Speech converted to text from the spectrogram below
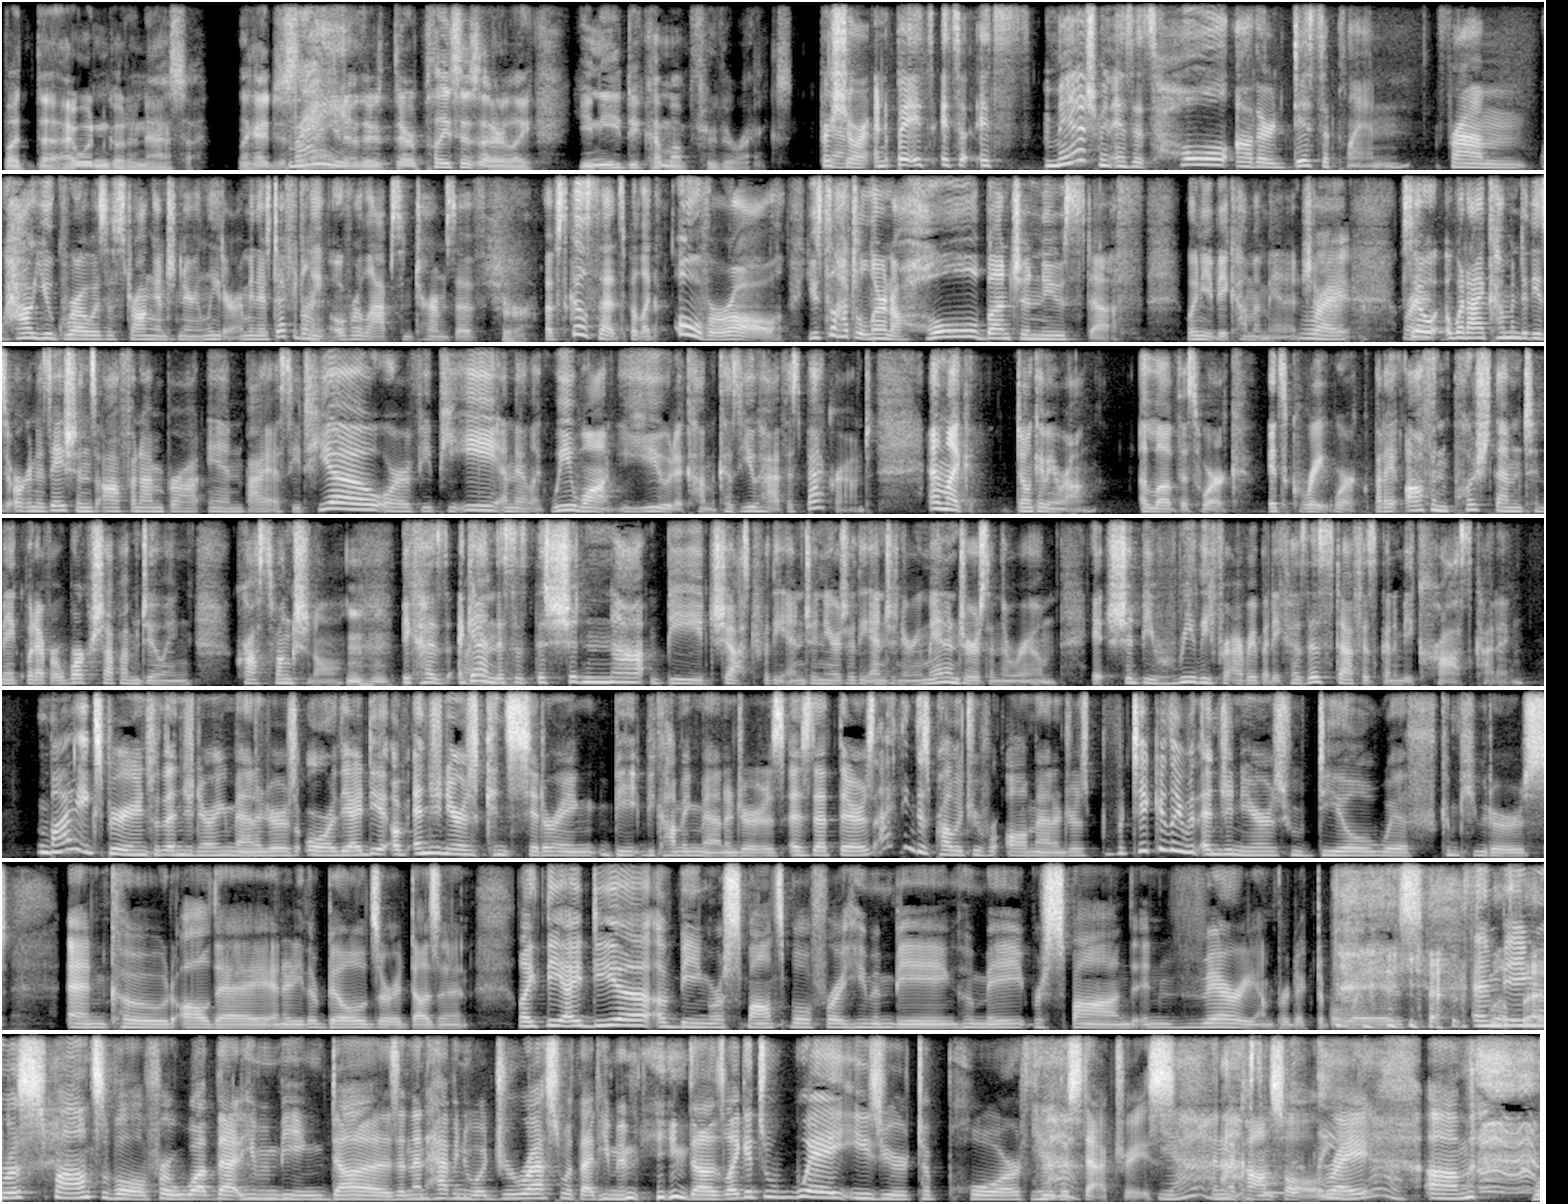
but uh, I wouldn't go to NASA. Like I just, like, you know, there, there are places that are like, you need to come up through the ranks. For sure. And but it's it's it's management is its whole other discipline from how you grow as a strong engineering leader. I mean, there's definitely overlaps in terms of Sure. of skill sets, but like overall, you still have to learn a whole bunch of new stuff when you become a manager. Right, So when I come into these organizations, often I'm brought in by a CTO or a VPE, and they're like, "We want you to come because you have this background." And like, don't get me wrong. I love this work. It's great work, but I often push them to make whatever workshop I'm doing cross-functional mm-hmm. because again, this is this should not be just for the engineers or the engineering managers in the room. It should be really for everybody because this stuff is going to be cross-cutting. my experience with engineering managers or the idea of engineers considering be, becoming managers is that there's i think this is probably true for all managers but particularly with engineers who deal with computers and code all day and it either builds or it doesn't like the idea of being responsible for a human being who may respond in very unpredictable ways and well being said. responsible for what that human being does and then having to address what that human being does like it's way easier to pour through Yeah. the stack trace Yeah, in the console right yeah. um, Way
